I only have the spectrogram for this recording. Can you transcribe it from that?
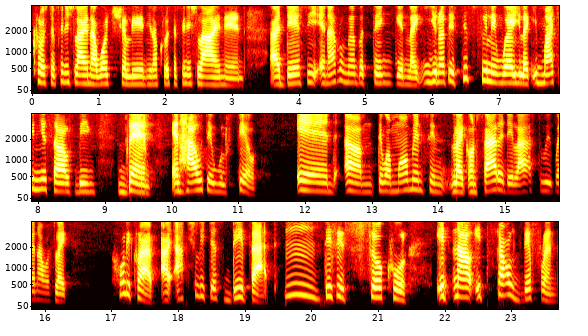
cross the finish line. I watched Shalane, you know, cross the finish line, and uh, Desi. And I remember thinking, like, you know, there's this feeling where you like imagine yourself being them and how they will feel and um, there were moments in like on Saturday last week when I was like, holy crap, I actually just did that. Mm. This is so cool. It now it felt different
